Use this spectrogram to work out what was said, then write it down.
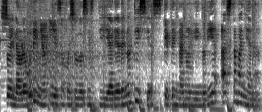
Soy Laura Budiño y esa fue su dosis diaria de noticias. Que tengan un lindo día. Hasta mañana.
